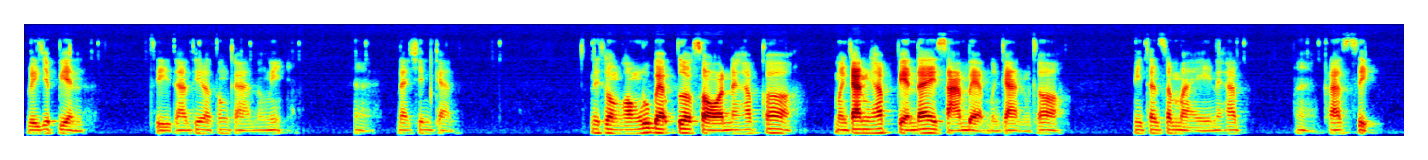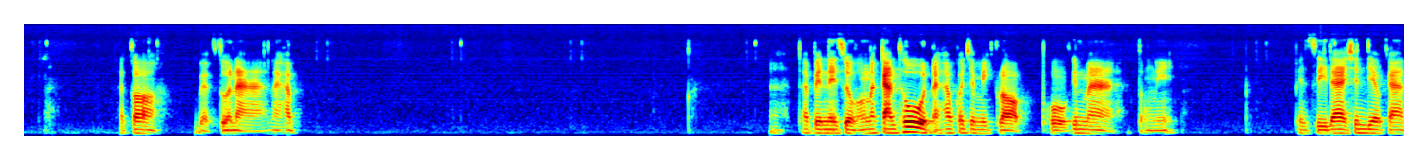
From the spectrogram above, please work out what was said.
หรือจะเปลี่ยนสีตามที่เราต้องการตรงนี้ได้เช่นกัน ในส่วนของรูปแบบตัวอักษรนะครับ ก็เหมือนกันครับ เปลี่ยนได้ 3 แบบเหมือนกันก็มีทันสมัยนะครับคลาสสิกแล้วก็แบบตัวหนานะครับถ้าเป็นในส่วนของนักการทูตนะครับ ก็จะมีกรอบโผล่ขึ้นมาตรงนี้ เป็นสีได้เช่นเดียวกัน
